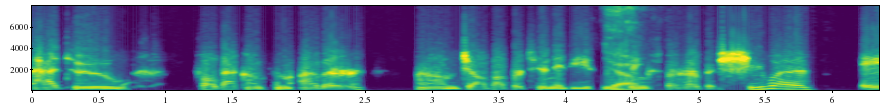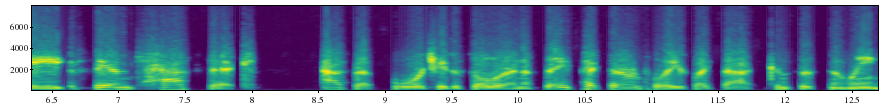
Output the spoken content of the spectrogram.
had to fall back on some other um, job opportunities and Yeah. things for her. But she was a fantastic asset for Cheetah Solar, and if they pick their employees like that consistently,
